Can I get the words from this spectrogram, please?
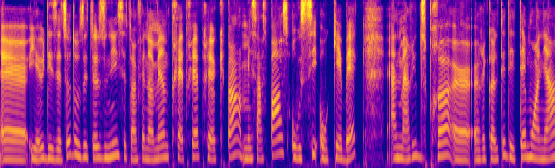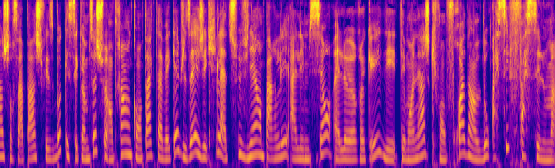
Euh, il y a eu des études aux États-Unis. C'est un phénomène très, très préoccupant, mais ça se passe aussi au Québec. Anne-Marie Duprat euh, a récolté des témoignages sur sa page Facebook et c'est comme ça que je suis rentrée en contact avec elle. Je disais, j'écris là-dessus, viens en parler à l'émission. Elle a recueilli des témoignages qui font froid dans le dos assez facilement.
